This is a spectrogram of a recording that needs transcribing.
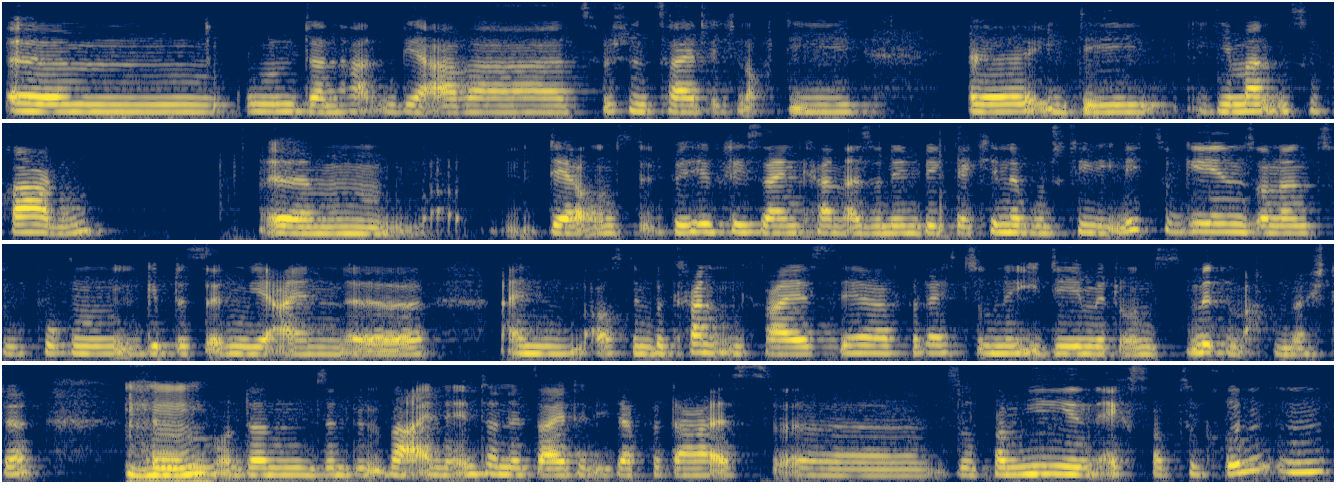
Ähm, und dann hatten wir aber zwischenzeitlich noch die äh, Idee, jemanden zu fragen, ähm, der uns behilflich sein kann, also den Weg der Kinderwunschklinik nicht zu gehen, sondern zu gucken, gibt es irgendwie einen, äh, einen aus dem Bekanntenkreis, der vielleicht so eine Idee mit uns mitmachen möchte. Mhm. Ähm, und dann sind wir über eine Internetseite, die dafür da ist, äh, so Familien extra zu gründen,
